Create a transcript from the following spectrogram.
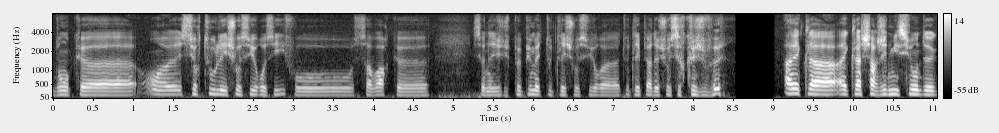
Donc on- surtout les chaussures aussi, il faut savoir que je ne peux plus mettre toutes les chaussures, toutes les paires de chaussures que je veux. Avec la, chargée de mission de,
